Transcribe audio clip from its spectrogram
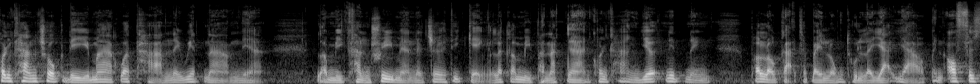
ค่อนข้างโชคดีมากว่าฐานในเวียดนามเนี่ย เรามี country manager ที่เก่ง แล้วก็มีพนักงานค่อนข้างเยอะนิดนึง เพราะเรากะจะไปลงทุนระยะยาวเป็นออฟฟิศ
